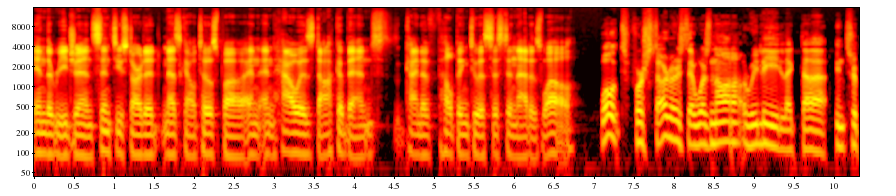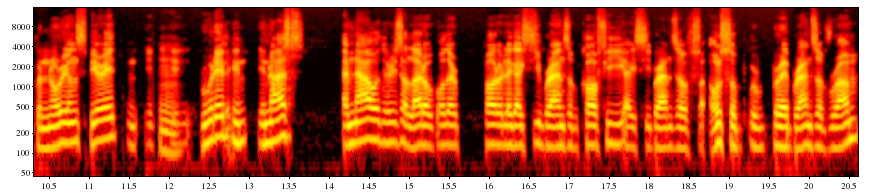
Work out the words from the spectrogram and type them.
in the region since you started Mezcal Tosba and, and how is Dakabend kind of helping to assist in that as well? Well, for starters, there was not really like the entrepreneurial spirit mm. rooted in, in us. And now there is a lot of other products. Like I see brands of coffee, I see brands of also brands of rum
